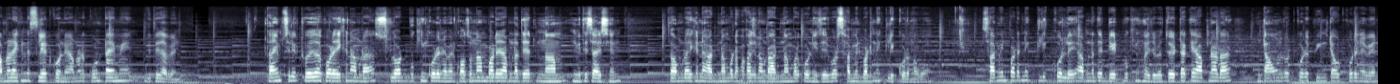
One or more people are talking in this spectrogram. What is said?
আপনারা এখানে সিলেক্ট করে আপনারা কোন টাইমে দিতে যাবেন। টাইম সিলেক্ট হয়ে যাওয়ার পরে এখানে আমরা স্লট বুকিং করে নেবেন, কত নাম্বারে আপনাদের নাম নিতে চাইছেন। তো আমরা এখানে আট নাম্বারটা ফাঁকা ছিল আমরা আট নাম্বার করে নিয়েছি এরপর সাবমিট বাটনে ক্লিক করে নেব। সাবমিট বাটনে ক্লিক করলে আপনাদের ডেট বুকিং হয়ে যাবে। তো এটাকে আপনারা ডাউনলোড করে প্রিন্ট আউট করে নেবেন।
